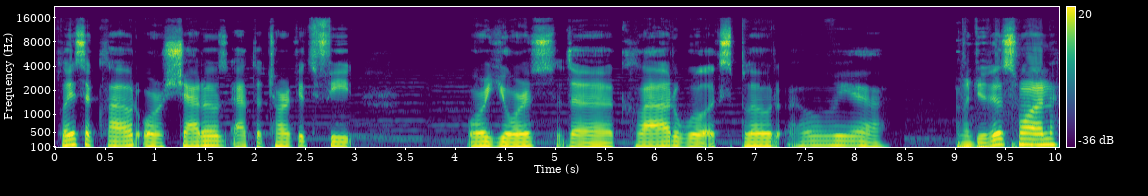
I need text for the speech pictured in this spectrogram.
Place a cloud or shadows at the target's feet or yours. The cloud will explode. Oh, yeah. I'm gonna do this one.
